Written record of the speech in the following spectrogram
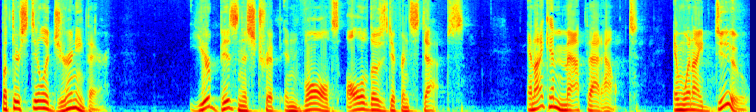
But there's still a journey there. Your business trip involves all of those different steps. And I can map that out. And when I do,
